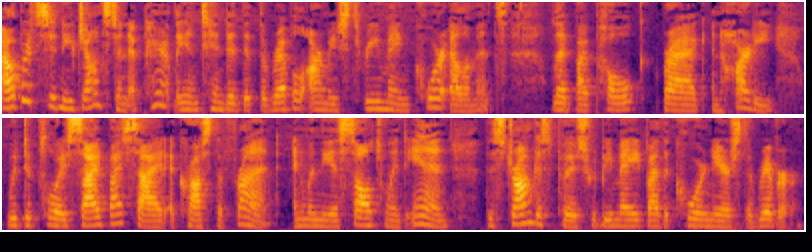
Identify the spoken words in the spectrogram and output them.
Albert Sidney Johnston apparently intended that the rebel army's three main corps elements, led by Polk, Bragg, and Hardee, would deploy side by side across the front, and when the assault went in, the strongest push would be made by the corps nearest the river.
